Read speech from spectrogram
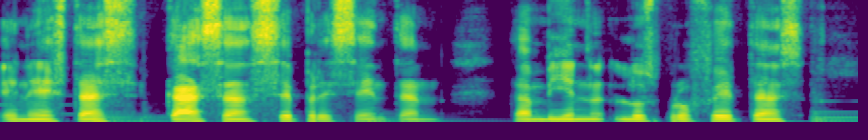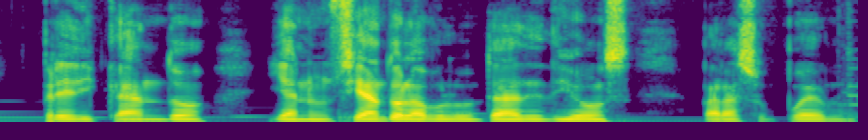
en estas casas, se presentan también los profetas predicando y anunciando la voluntad de Dios para su pueblo.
